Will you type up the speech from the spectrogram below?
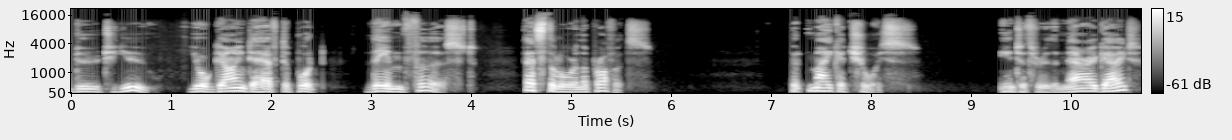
do to you. You're going to have to put them first. That's the law and the prophets. But make a choice. Enter through the narrow gate,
